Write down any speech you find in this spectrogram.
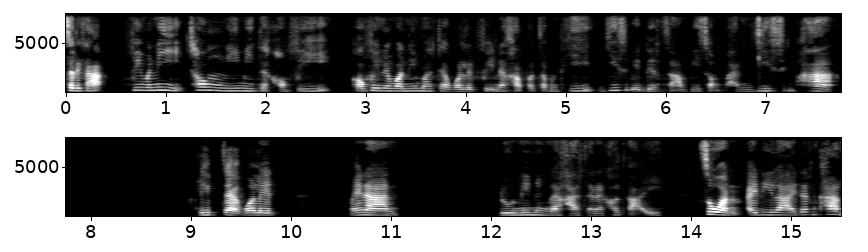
สวัสดีค่ะฟรีมันนี่ช่องนี้มีแต่ของฟรีของฟรีในวันนี้มาจากวันเลตฟรีนะคะ ประจำวันที่ 21 เดือน 3 ปี 2025คลิปแจกวอลเล็ตไม่นาน ดูนิดนึงนะคะ จะได้เข้าใจ ส่วน ID Line ด้านข้าง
